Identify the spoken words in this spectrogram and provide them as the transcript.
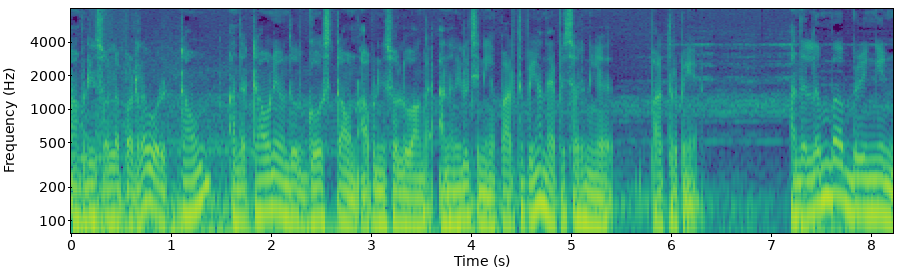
அப்படின்னு சொல்லப்படுற ஒரு டவுன் அந்த டவுனே வந்து ஒரு கோஸ்ட் டவுன் அப்படின்னு சொல்லுவாங்க. அந்த நிகழ்ச்சி நீங்கள் பார்த்துப்பீங்க அந்த எபிசோட் நீங்கள் பார்த்துருப்பீங்க. அந்த லிம்பா பிரிங்கின்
